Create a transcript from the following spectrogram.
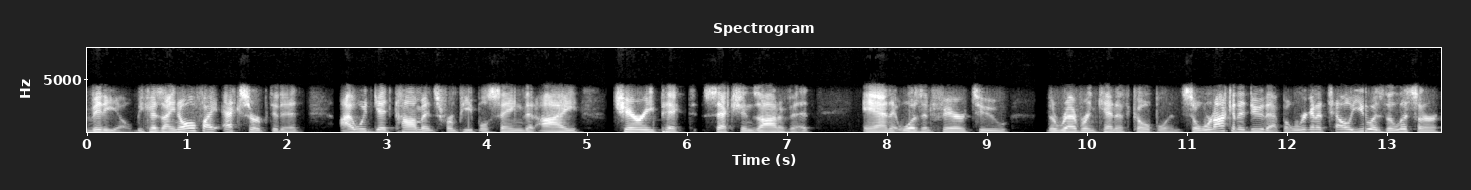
video because I know if I excerpted it, I would get comments from people saying that I cherry picked sections out of it and it wasn't fair to the Reverend Kenneth Copeland. So we're not going to do that, but we're going to tell you as the listener,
